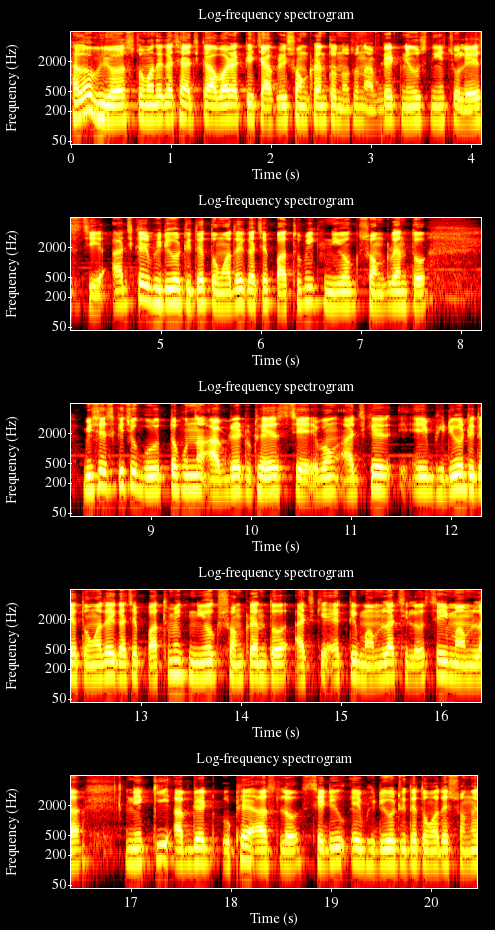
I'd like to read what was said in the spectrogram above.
হ্যালো ভিউয়ার্স তোমাদের কাছে আজকে আবার একটি চাকরি সংক্রান্ত নতুন আপডেট নিউজ নিয়ে চলে এসেছি। আজকের ভিডিওটিতে তোমাদের কাছে প্রাথমিক নিয়োগ সংক্রান্ত বিশেষ কিছু গুরুত্বপূর্ণ আপডেট উঠে এসেছে এবং আজকের এই ভিডিওটিতে তোমাদের কাছে প্রাথমিক নিয়োগ সংক্রান্ত আজকে একটি মামলা ছিল। সেই মামলা নিয়ে কী আপডেট উঠে আসলো সেটিও এই ভিডিওটিতে তোমাদের সঙ্গে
